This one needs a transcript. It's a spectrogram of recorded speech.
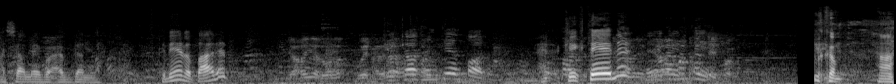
ما شاء الله يا أبو عبد الله اثنين طالب؟ يا رجال والله وين؟ كيكات اثنتين طالب كيكتين لكم ها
